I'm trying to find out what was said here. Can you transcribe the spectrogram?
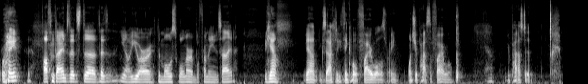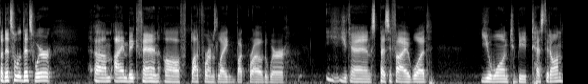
Right? Oftentimes, that's the that you know you are the most vulnerable from the inside. Yeah. Yeah, exactly. Think about firewalls, right? Once you're past the firewall. You're past it. But that's that's where um, I'm a big fan of platforms like Bugcrowd, where you can specify what you want to be tested on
